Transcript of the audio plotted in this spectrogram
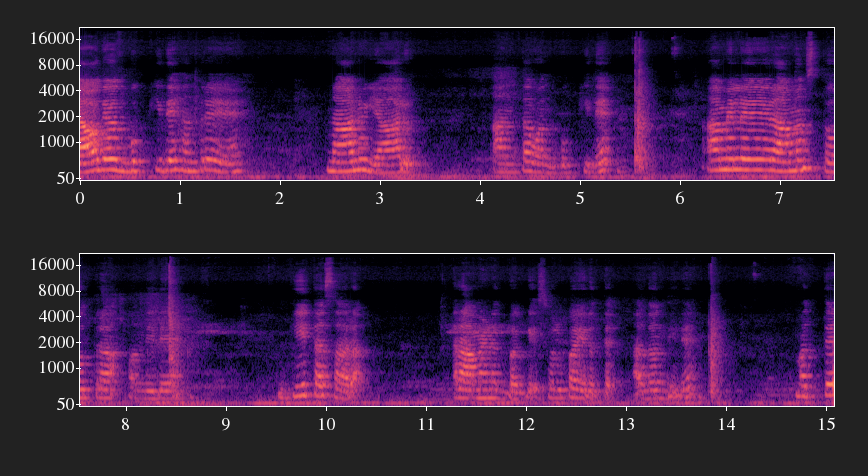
ಯಾವ್ದ್ಯಾವ್ದು ಬುಕ್ ಇದೆ ಅಂದರೆ ನಾನು ಯಾರು ಅಂತ ಒಂದು ಬುಕ್ ಇದೆ. ಆಮೇಲೆ ರಾಮನ್ ಸ್ತೋತ್ರ ಒಂದಿದೆ. ಗೀತಾಸಾರ ರಾಮಾಯಣದ ಬಗ್ಗೆ ಸ್ವಲ್ಪ ಇರುತ್ತೆ, ಅದೊಂದಿದೆ. ಮತ್ತು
